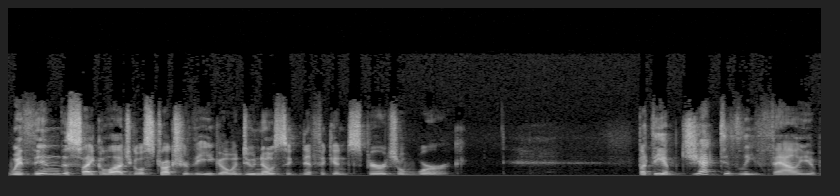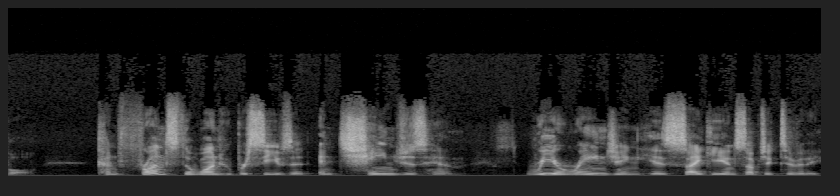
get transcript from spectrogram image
within the psychological structure of the ego and do no significant spiritual work. But the objectively valuable confronts the one who perceives it and changes him, rearranging his psyche and subjectivity.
